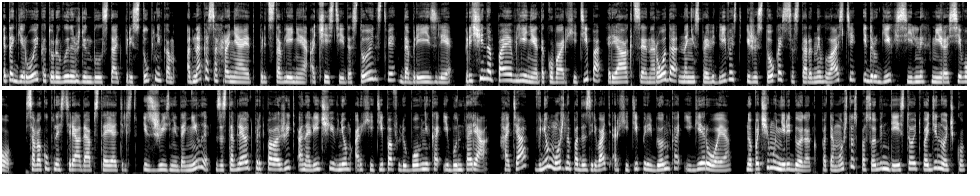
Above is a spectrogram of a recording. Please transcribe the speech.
Это герой, который вынужден был стать преступником, однако сохраняет представление о чести и достоинстве, добре и зле. Причина появления такого архетипа – реакция народа на несправедливость и жестокость со стороны власти и других сильных мира сего. Совокупность ряда обстоятельств из жизни Данилы заставляют предположить о наличии в нем архетипов любовника и бунтаря, хотя в нем можно подозревать архетип ребенка и героя. Но почему не ребенок? Потому что способен действовать в одиночку.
